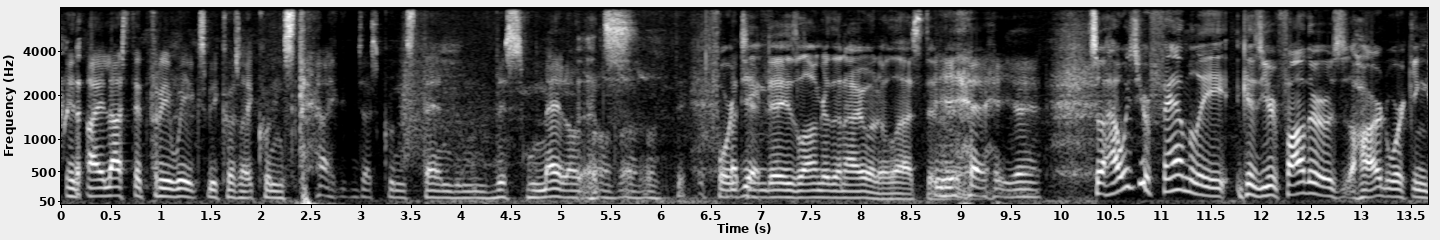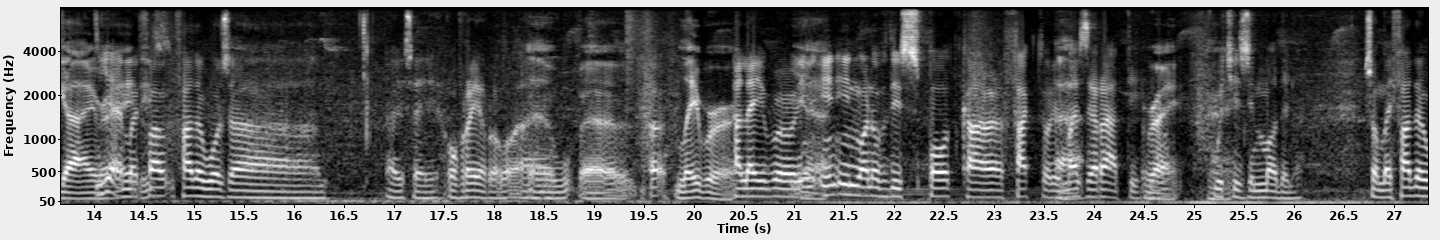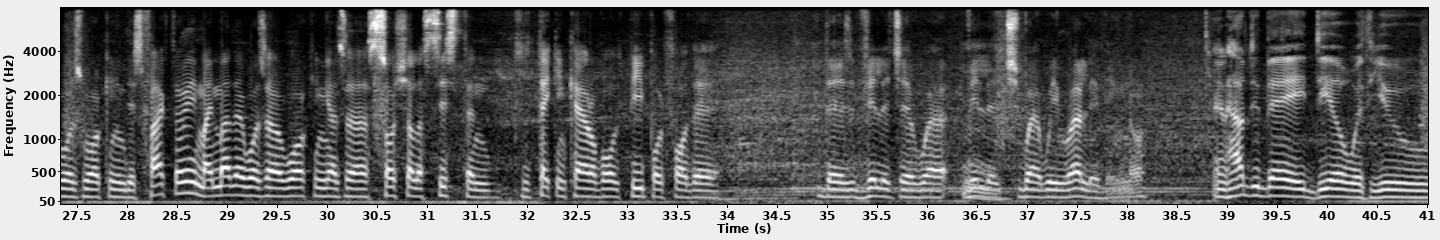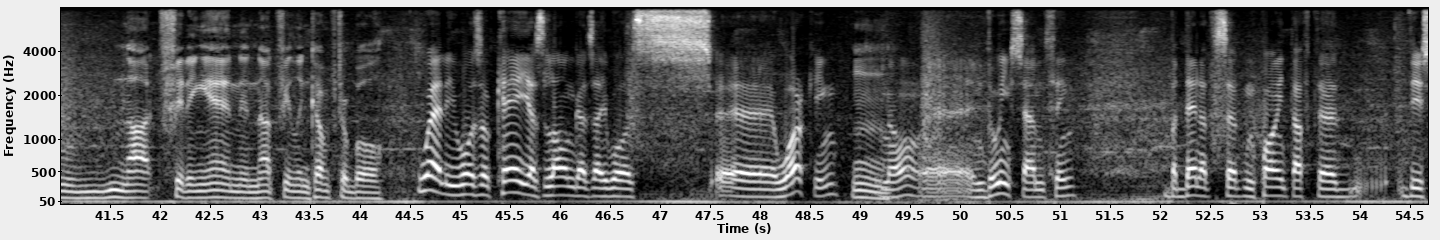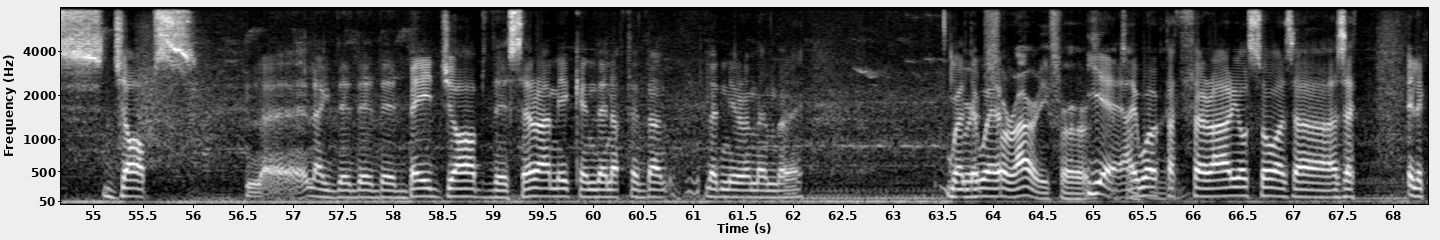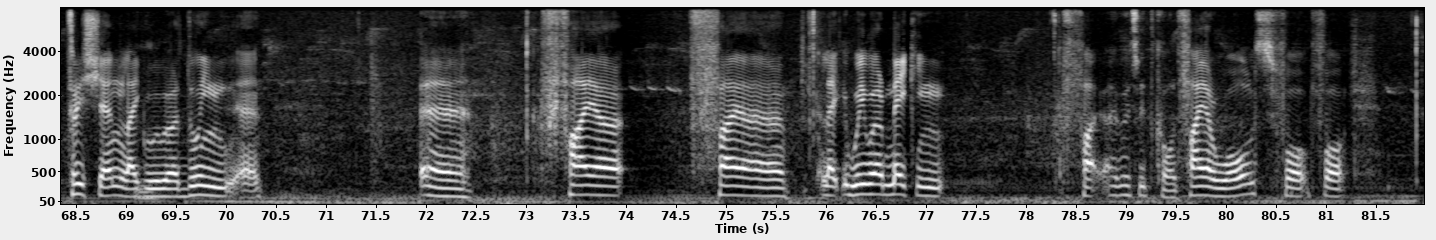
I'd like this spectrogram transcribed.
it, I lasted three weeks because I couldn't, st- I just couldn't stand the smell of, That's- of, of, the, 14 yeah. days longer than I would have lasted. yeah, yeah, So how was your family? Because your father was a hardworking guy, right? yeah. My fa- father was a, how you say, obrero, uh, uh, uh, uh, laborer. a labor in, Yeah. in, in one of these sport car factory, Ah, Maserati, know, right, which is in Modena. So my father was working in this factory. My mother was uh, working as a social assistant, to taking care of old people for the the village uh, where Hmm. village where we were living. No. And how did they deal with you not fitting in and not feeling comfortable? Well, it was okay as long as I was uh, working, Mm. know, uh, and doing something. But then at a certain point, after these jobs, uh, like the, the, the bait jobs, the ceramic, and then after that, let me remember. eh, You well, were there were Ferrari for yeah, I worked point. at Ferrari also as a as a electrician. Like we were doing uh, uh, fire, fire. Like we were making. Fi- uh, what's it called? Firewalls for for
